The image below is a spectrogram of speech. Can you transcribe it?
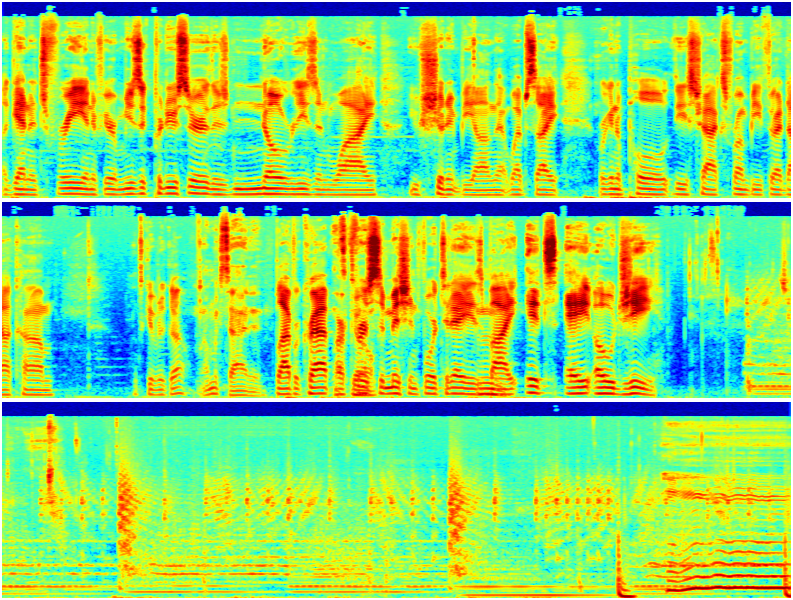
Again, it's free, and if you're a music producer, there's no reason why you shouldn't be on that website. We're gonna pull these tracks from beatthread.com. Let's give it a go. I'm excited. Blap or Crap, our Let's go. first submission for today is mm. by It's AOG. Yeah,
